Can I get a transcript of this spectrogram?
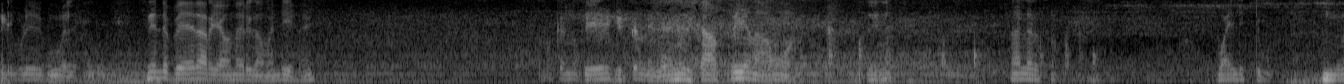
അടിപൊളി ഒരു പൂവല്ലേ? ഇതിന്റെ പേരറിയാവുന്നവർ കമന്റ് ചെയ്യണേ നമുക്കങ്ങ് പേര് കിട്ടുന്നില്ല. അതിനൊരു ശാസ്ത്രീയ നാമമുണ്ട് അതിന് നല്ല രസം. വയലറ്റ് പൂ നിങ്ങൾ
